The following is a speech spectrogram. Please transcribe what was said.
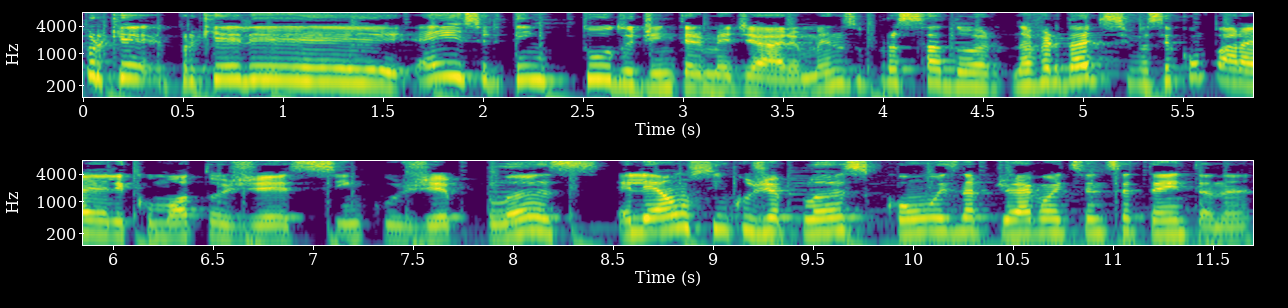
porque, porque ele. É isso, ele tem tudo de intermediário, menos o processador. Na verdade, se você comparar ele com o Moto G 5G Plus, ele é um 5G Plus com o Snapdragon 870, né?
